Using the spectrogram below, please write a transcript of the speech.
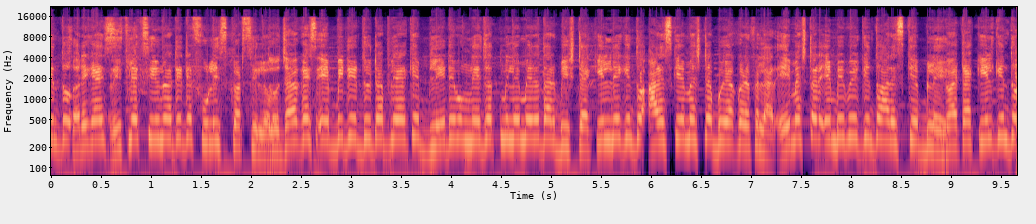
কিন্তু সরি গাইস রিফ্লেক্স ইউনাইটেডে ফুল স্কোর ছিল। তো যাই গাইস এফবিডির দুইটা প্লেয়ারকে ব্লেড এবং নেজাত মিলে মেরে তার বিশটা কিল নিয়ে কিন্তু আরএসকে ম্যাচটা বইয়া করে ফেলার এই ম্যাচটার এমবিপি কিন্তু আরএসকে ব্লেড। নয়টা কিল কিন্তু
